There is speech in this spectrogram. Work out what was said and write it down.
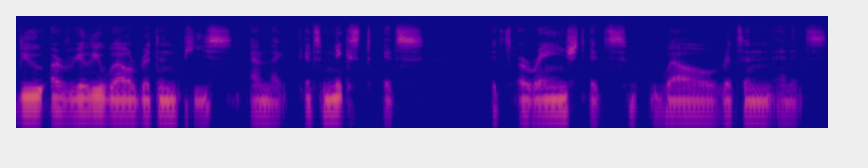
do a really well written piece and like it's mixed, it's it's arranged, it's well written and it's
